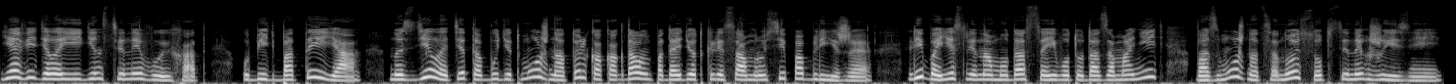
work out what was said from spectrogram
Я видела единственный выход – убить Батыя, но сделать это будет можно только когда он подойдет к лесам Руси поближе, либо если нам удастся его туда заманить, возможно, ценой собственных жизней.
